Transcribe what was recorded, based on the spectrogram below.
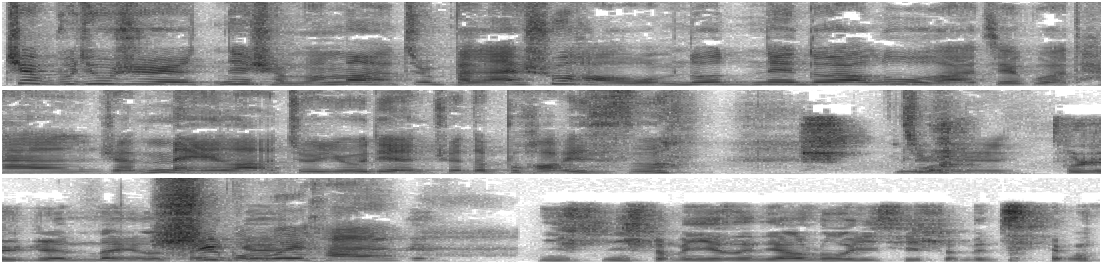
这不就是那什么嘛？就本来说好我们都那都要录了，结果他人没了，就有点觉得不好意思，就是不是人没了才尸骨未寒，你你什么意思？你要录一期什么节目？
